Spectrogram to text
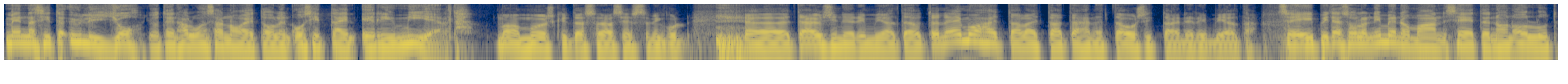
mennä siitä yli jo, joten haluan sanoa, että olen osittain eri mieltä. Mä oon myöskin tässä asiassa niin kuin, ää, täysin eri mieltä, mutta ei mua haittaa laittaa tähän, että osittain eri mieltä. Se ei pitäisi olla nimenomaan se, että ne on ollut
